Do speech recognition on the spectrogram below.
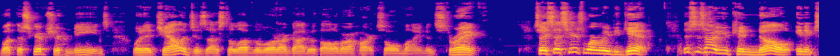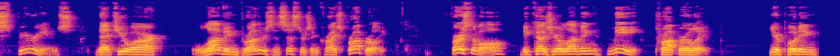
what the scripture means when it challenges us to love the Lord our God with all of our heart, soul, mind, and strength. So he says, here's where we begin. This is how you can know in experience that you are loving brothers and sisters in Christ properly. First of all, because you're loving me properly. You're putting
